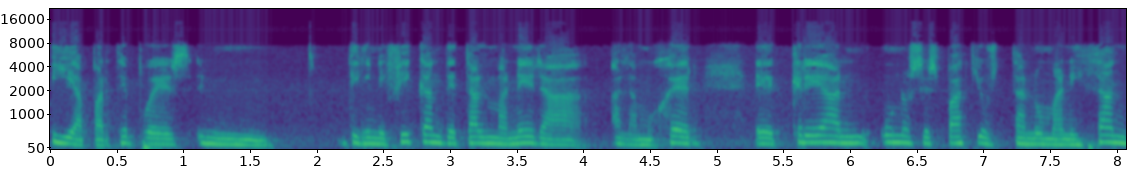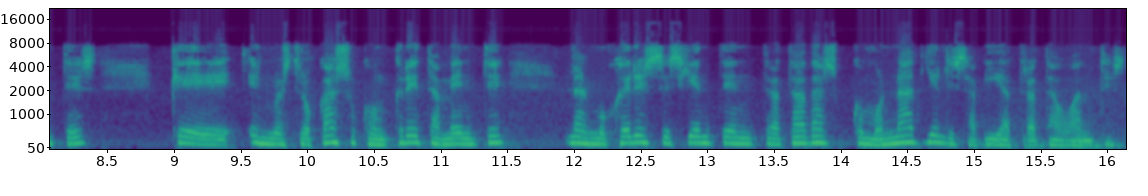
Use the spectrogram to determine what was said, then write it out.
Y aparte, pues mm, dignifican de tal manera a la mujer, eh, crean unos espacios tan humanizantes que en nuestro caso concretamente las mujeres se sienten tratadas como nadie les había tratado antes.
